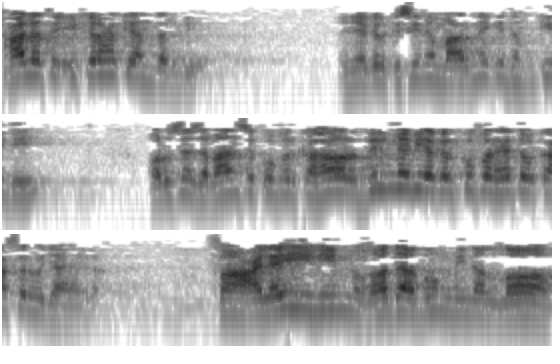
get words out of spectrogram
حالت اقرا کے اندر بھی۔ یعنی اگر کسی نے مارنے کی دھمکی دی اور اس نے زبان سے کفر کہا اور دل میں بھی اگر کفر ہے تو وہ کافر ہو جائے گا۔ فعليهم غضب من اللہ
